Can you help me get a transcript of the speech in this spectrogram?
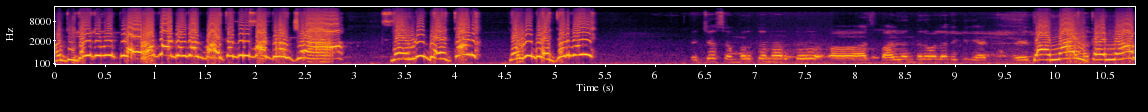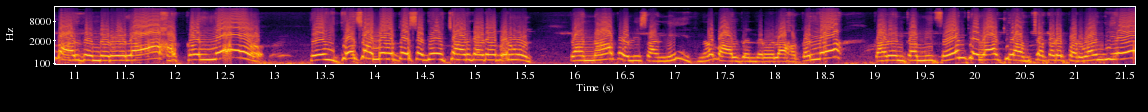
आणि तिथे तुम्ही पोरं पाठवतात बायका तरी पाठवायच्या. एवढी बेकार एवढी बेकार त्यांच्या समर्थनार्थ आज बालगंधर्वाला देखील या त्यांना इकडनं बालगंधर्वला हकललं. ते इथेच आले होते सगळे चार गाड्या भरून. त्यांना पोलिसांनी इथनं बालगंधर्वला हकललं. कारण का मी फोन केला की आमच्याकडे परवानगी आहे.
